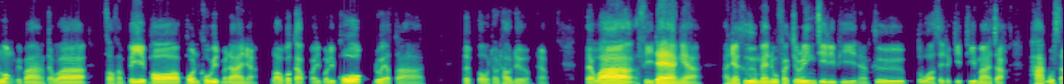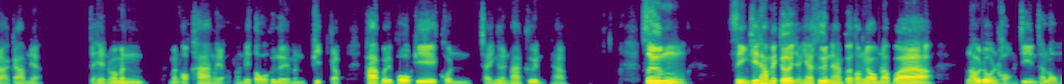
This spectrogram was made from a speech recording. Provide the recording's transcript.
หน่วงไปบ้าง แต่ว่า2-3ปีพอพ้นโควิดมาได้เนี่ย เราก็กลับไปบริโภคด้วยอัตราเติบโตเท่า ๆเดิมนะครับ แต่ว่าสีแดงเนี่ย อันนี้คือ manufacturing GDP นะครับ คือตัวเศรษฐกิจที่มาจากภาคอุตสาหกรรมเนี่ย จะเห็นว่ามันมันออกข้างเลยอะมันไม่โตขึ้นเลย มันผิดกับภาคบริโภคที่คนใช้เงินมากขึ้นนะครับ ซึ่งสิ่งที่ทำให้เกิดอย่างเงี้ขึ้นนะครับ ก็ต้องยอมรับว่าเราโดนของจีนถล่ม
